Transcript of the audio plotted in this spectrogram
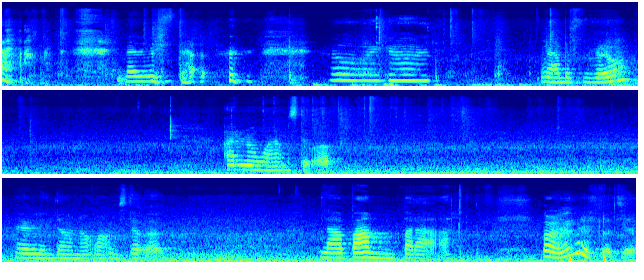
let me stop. oh my god. Nah, but for real, I don't know why I'm still up. I really don't know why I'm still up. La pámpara. Bueno, yo prefiero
